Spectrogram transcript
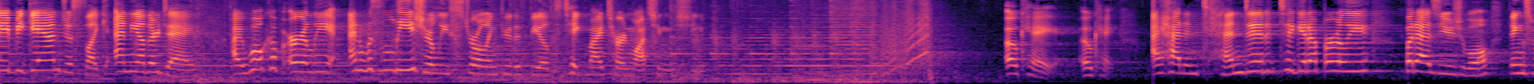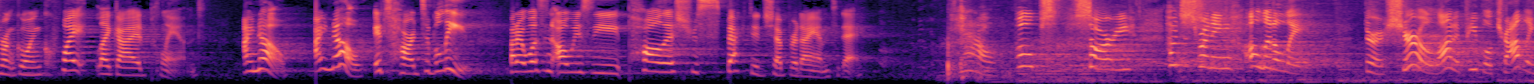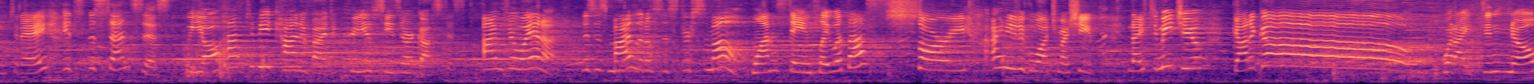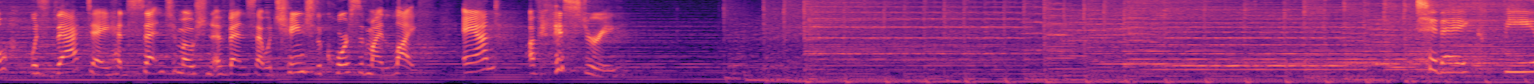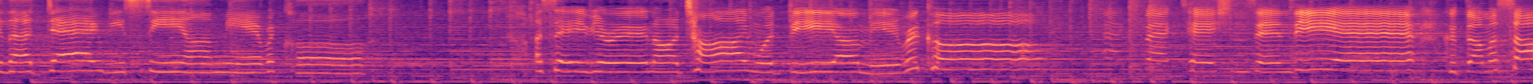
day began just like any other day. I woke up early and was leisurely strolling through the field to take my turn watching the sheep. Okay, okay. I had intended to get up early, but as usual, things weren't going quite like I had planned. I know, I know, it's hard to believe, but I wasn't always the polished, respected shepherd I am today. Cow. Oops, sorry. I'm just running a little late. There are sure a lot of people traveling today. It's the census. We all have to be counted by decree of Caesar Augustus. I'm Joanna. This is my little sister Simone. Want to stay and play with us? Sorry, I need to go watch my sheep. Nice to meet you. Gotta go! What I didn't know was that day had set into motion events that would change the course of my life and of history. Today could be the day we see a miracle. A savior in our time would be a miracle. Expectations in the air. Could the Messiah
